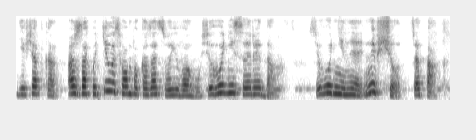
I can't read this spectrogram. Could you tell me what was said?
Дівчатка, аж захотілося вам показати свою вагу. Сьогодні середа. Сьогодні не, не в що, це так.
